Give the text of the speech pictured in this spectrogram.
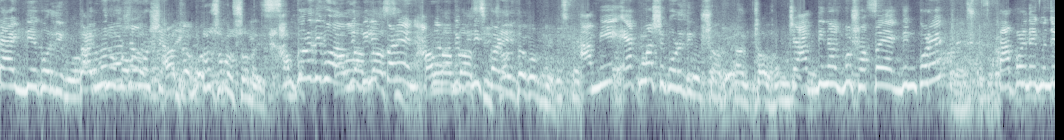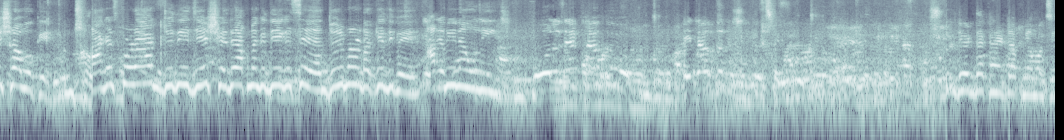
টাইট দিয়ে করে দিব। কোনো সমস্যা নেই। আচ্ছা, কোনো সমস্যা নেই। আমি করে দিব। আপনি বিলিভ করেন আপনি আমাকে বিলিভ করেন। আমি এক মাসে করে দিব সব। আচ্ছা, চার দিন আসব সপ্তাহে একদিন করে। তারপরে দেখবেন যে সব ওকে। লাগেজ প্রোডাক্ট যদি যে সেদে আপনাকে দিয়ে গেছে জরিমানাটা কে দিবে? আপনি না উনি? ডেট দেখান এটা আপনি আমাকে।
